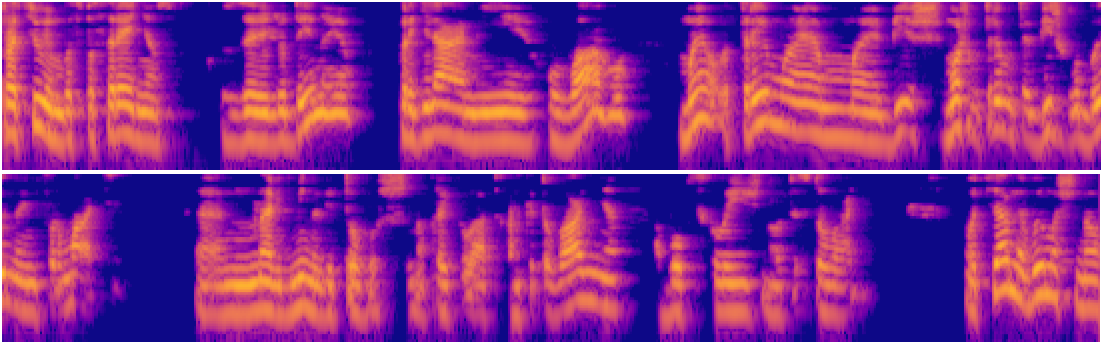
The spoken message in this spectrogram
працюємо безпосередньо з, людиною, приділяємо їй увагу, ми отримуємо більш, можемо отримати більш глибинну інформацію, на відміну від того ж, наприклад, анкетування або психологічного тестування. Оця невимушена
